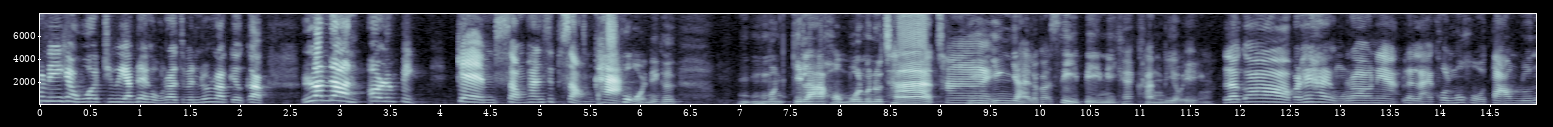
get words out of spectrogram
วันนี้ค่ะ World TV Update ของเราจะเป็นเรื่องราวเกี่ยวกับลอนดอนโอลิมปิกเกม 2012 ค่ะ โอ้โหนี่คือมวลกีฬาของมวลมนุษยชาติใช่ ที่ยิ่งใหญ่แล้วก็ 4 ปีมีแค่ครั้งเดียวเอง แล้วก็ประเทศไทยของเราเนี่ย หลายๆ คนก็โหตามลุ้น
